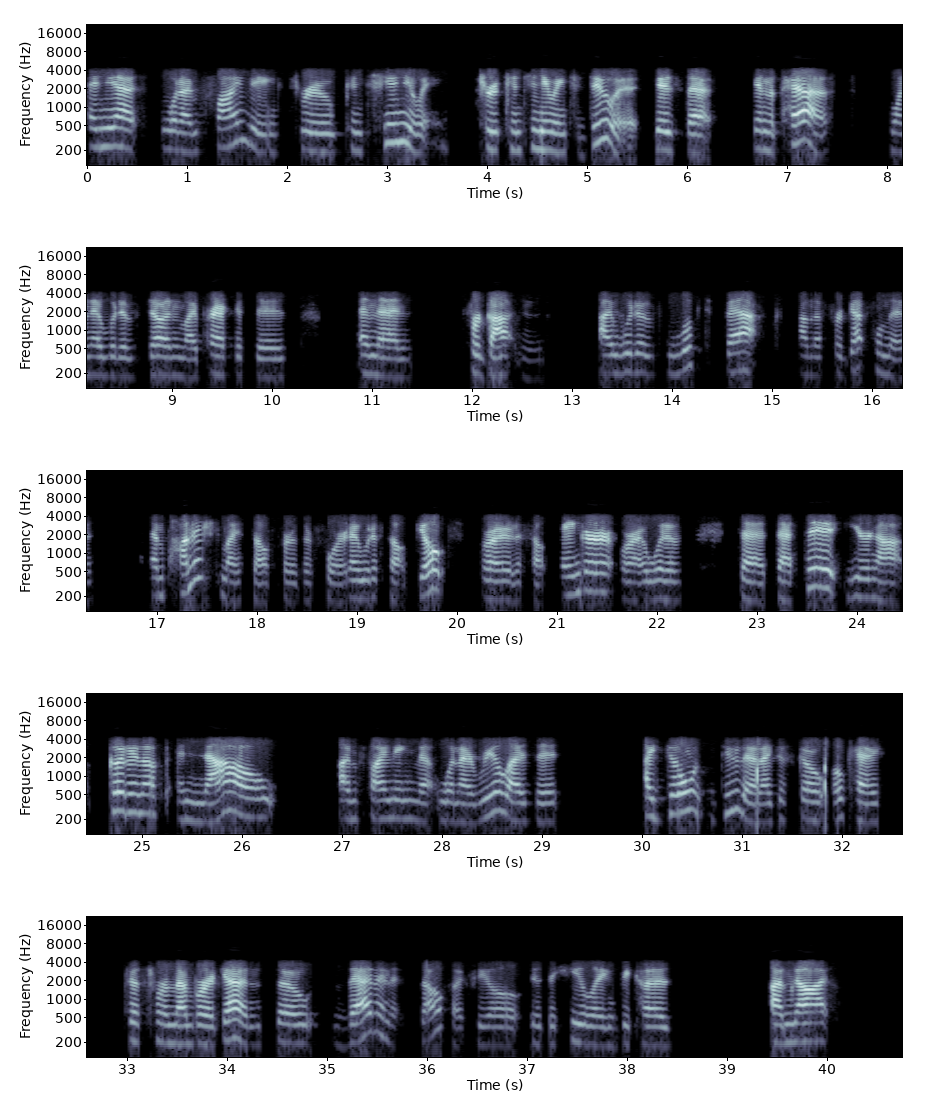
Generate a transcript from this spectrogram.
and yet what I'm finding through continuing through continuing to do it is that in the past, when I would have done my practices and then forgotten, I would have looked back on the forgetfulness and punished myself further for it. I would have felt guilt or I would have felt anger or I would have said, That's it, you're not good enough. And now I'm finding that when I realize it, I don't do that. I just go, Okay, just remember again. So that in itself I feel is a healing because I'm not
